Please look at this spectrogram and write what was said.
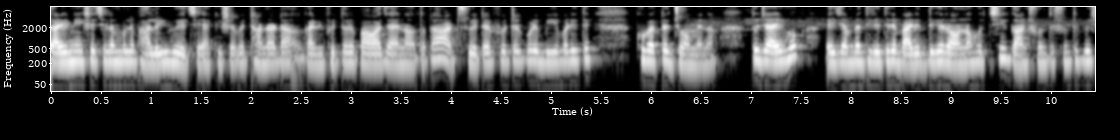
গাড়ি নিয়ে এসেছিলাম বলে ভালোই হয়েছে। এক হিসাবে ঠান্ডাটা গাড়ির ভেতরে পাওয়া যায় না অতটা, আর সোয়েটার ফোয়েটার পরে বিয়ে বাড়িতে খুব একটা জমে না। তো যাই হোক, এই যে আমরা ধীরে ধীরে বাড়ির দিকে রওনা হচ্ছি, গান শুনতে শুনতে বেশ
